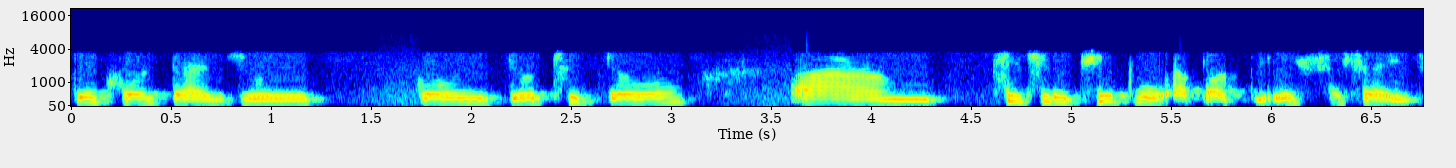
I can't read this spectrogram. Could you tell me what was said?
stakeholders going door to door, um, teaching people about the exercise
